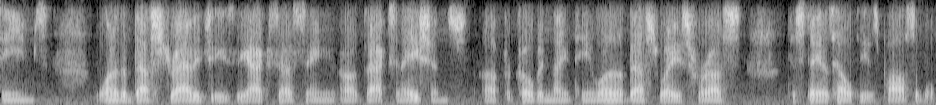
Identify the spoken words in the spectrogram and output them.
seems one of the best strategies, the accessing of vaccinations uh, for COVID 19, one of the best ways for us to stay as healthy as possible.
